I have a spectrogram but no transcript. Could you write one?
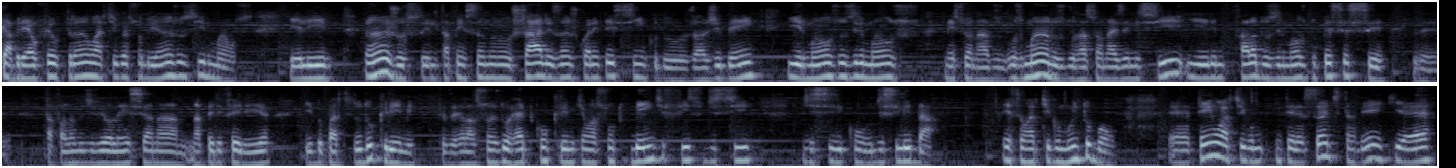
Gabriel Feltran, o artigo é sobre anjos e irmãos. Ele, anjos, ele está pensando no Charles Anjo 45 do Jorge Ben e irmãos, os irmãos mencionados, os manos dos Racionais MC e ele fala dos irmãos do PCC. Está falando de violência na, na periferia e do partido do crime, quer dizer, relações do rap com o crime, que é um assunto bem difícil de se, de se, de se lidar. Esse é um artigo muito bom. É, tem um artigo interessante também que é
